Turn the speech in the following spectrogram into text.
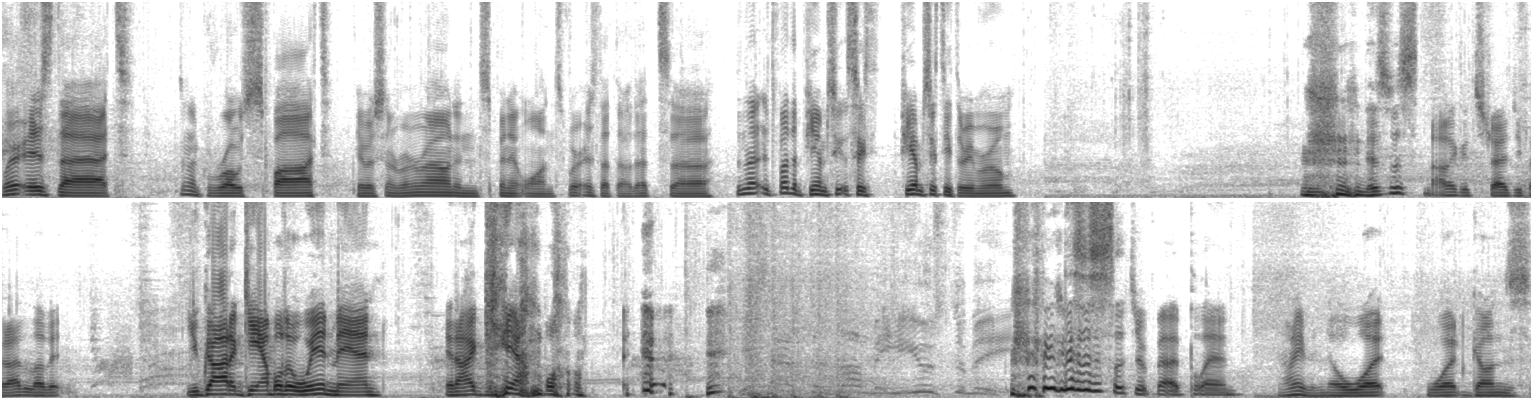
Where is that? In a gross spot. Okay, we're just gonna run around and spin it once. Where is that though? That's uh, it's by the PM PM sixty three room. this was not a good strategy, but I love it. You gotta gamble to win, man. And I gamble. This is such a bad plan. I don't even know what what guns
